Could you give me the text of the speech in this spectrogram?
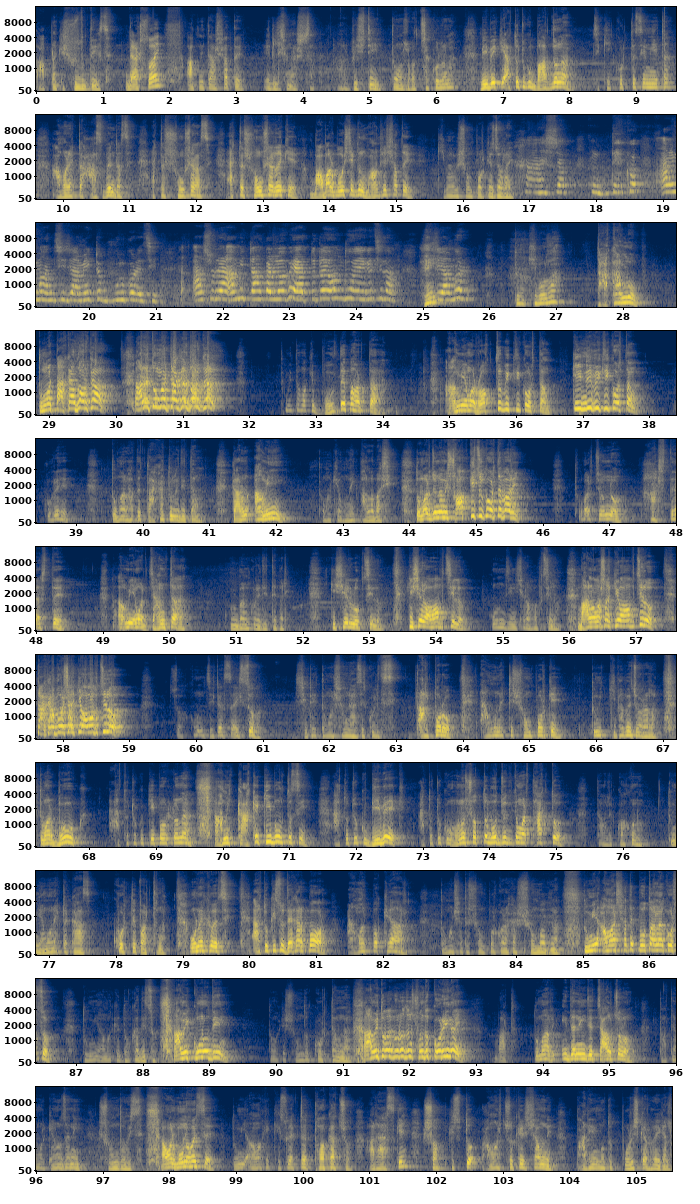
আপনাকে সুযোগ দিয়েছে। দ্যাটস ওয়াই আপনি তার সাথে এই রিলেশনে আসছেন। আর বৃষ্টি, তোমার লজ্জা করল না? বিবেকে এতটুকু বাধ্য না যে কী করতেছি আমি এটা? আমার একটা হাজব্যান্ড আছে একটা সংসার আছে একটা সংসার রেখে বাবার বয়সে একজন মানুষের সাথে কীভাবে সম্পর্কে জড়ায়? আশরাফ দেখো আমি মানছি যে আমি একটা ভুল করেছি। আসলে আমি টাকার লোভে এতটাই অন্ধ হয়ে গেছিলাম। যে আমার তুমি কি বললা? টাকার লোভ? তোমার টাকা দরকার! আরে তোমার টাকা দরকার! তুমি তো আমাকে বলতে পারতা। আমি আমার রক্ত বিক্রি করতাম কিডনি বিক্রি করতাম। করে তোমার হাতে টাকা তুলে দিতাম। কারণ আমি তোমাকে অনেক ভালোবাসি। তোমার জন্য আমি সব কিছু করতে পারি। তোমার জন্য হাসতে হাসতে আমি আমার জানটা কুরবান করে দিতে পারি। কিসের লোভ ছিল? কিসের অভাব ছিল? কোন জিনিসের অভাব ছিল? ভালোবাসার কি অভাব ছিল? টাকা পয়সার কি অভাব ছিল? যখন যেটা চাইছো, সেটাই তোমার সামনে হাজির করে দিছি। তারপরও এমন একটি সম্পর্কে তুমি কীভাবে জড়ালা? তোমার বুক এতটুকু কেঁপে উঠল না? আমি কাকে কি বলতেছি? এতটুকু বিবেক, এতটুকু মনুষ্যত্ববোধ যদি তোমার থাকতো, তাহলে কখনো তুমি এমন একটা কাজ করতে পারতো না। অনেক হয়েছে। এত কিছু দেখার পর আমার পক্ষে আর তোমার সাথে সম্পর্ক রাখা সম্ভব না। তুমি আমার সাথে প্রতারণা করছ। তুমি আমাকে ধোকা দিছো। আমি কোনো দিন তোমাকে সন্দেহ করতাম না। আমি তোমাকে কোনোদিন সন্দেহ করি নাই। বাট তোমার ইদানিং যে চাল চলন তাতে আমার কেন জানি সন্দেহ হয়েছে। আমার মনে হয়েছে তুমি আমাকে কিছু একটা ঠকাচ্ছ আর আজকে সব কিছু তো আমার চোখের সামনে পানির মতো পরিষ্কার হয়ে গেল।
